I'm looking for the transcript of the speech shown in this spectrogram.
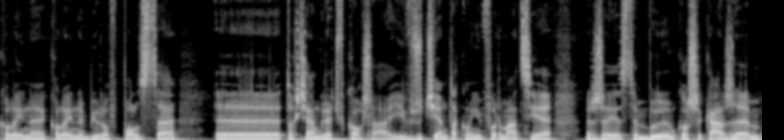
kolejne, kolejne biuro w Polsce. E, to chciałem grać w kosza i wrzuciłem taką informację, że jestem byłym koszykarzem,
